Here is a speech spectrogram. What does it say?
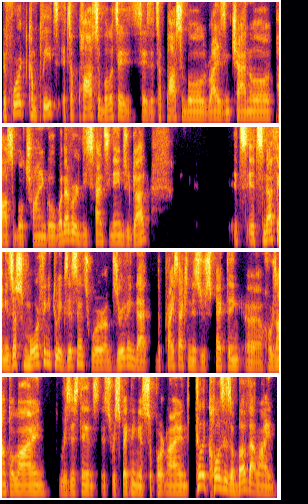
Before it completes, it's a possible. Let's say it says it's a possible rising channel, possible triangle, whatever these fancy names you got it's it's nothing. It's just morphing into existence. We're observing that the price action is respecting a horizontal line, resistance is respecting a support line. Till it closes above that line,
